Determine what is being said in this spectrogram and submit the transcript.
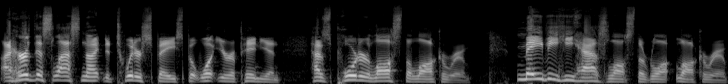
I heard this last night in a Twitter space, but want your opinion. Has Porter lost the locker room? Maybe he has lost the lo- locker room.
